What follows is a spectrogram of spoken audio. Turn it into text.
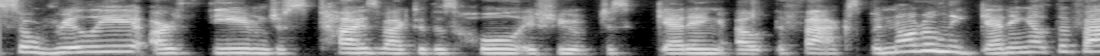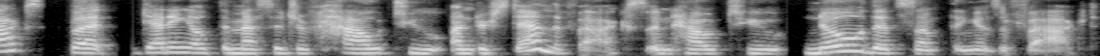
So, really, our theme just ties back to this whole issue of just getting out the facts, but not only getting out the facts, but getting out the message of how to understand the facts and how to know that something is a fact.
